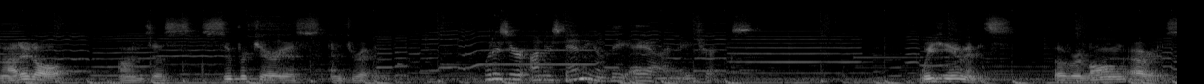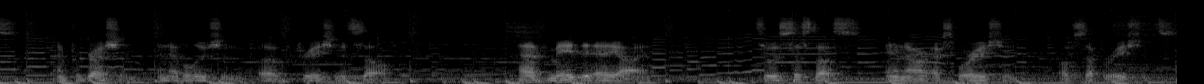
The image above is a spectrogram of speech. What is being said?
Not at all. I'm just super curious and driven. What is your understanding of the AI matrix? We humans, over long eras and progression and evolution of creation itself, have made the AI to assist us in our exploration of separations.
